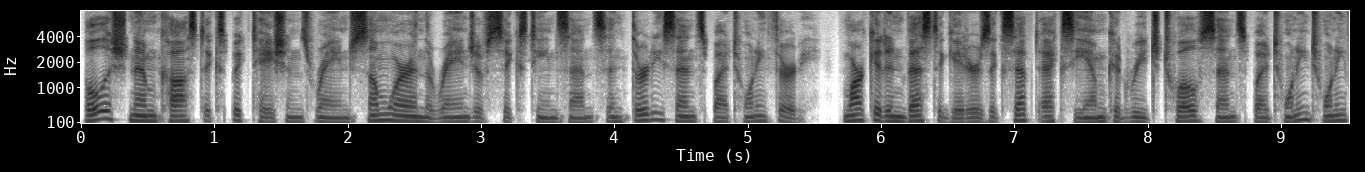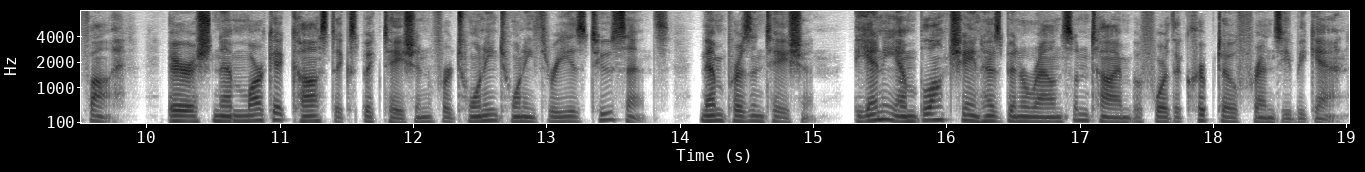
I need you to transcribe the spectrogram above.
Bullish NEM cost expectations range somewhere in the range of 16 cents and 30 cents by 2030. Market investigators accept XEM could reach 12 cents by 2025. Bearish NEM market cost expectation for 2023 is 2 cents. NEM presentation. The NEM blockchain has been around some time before the crypto frenzy began,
